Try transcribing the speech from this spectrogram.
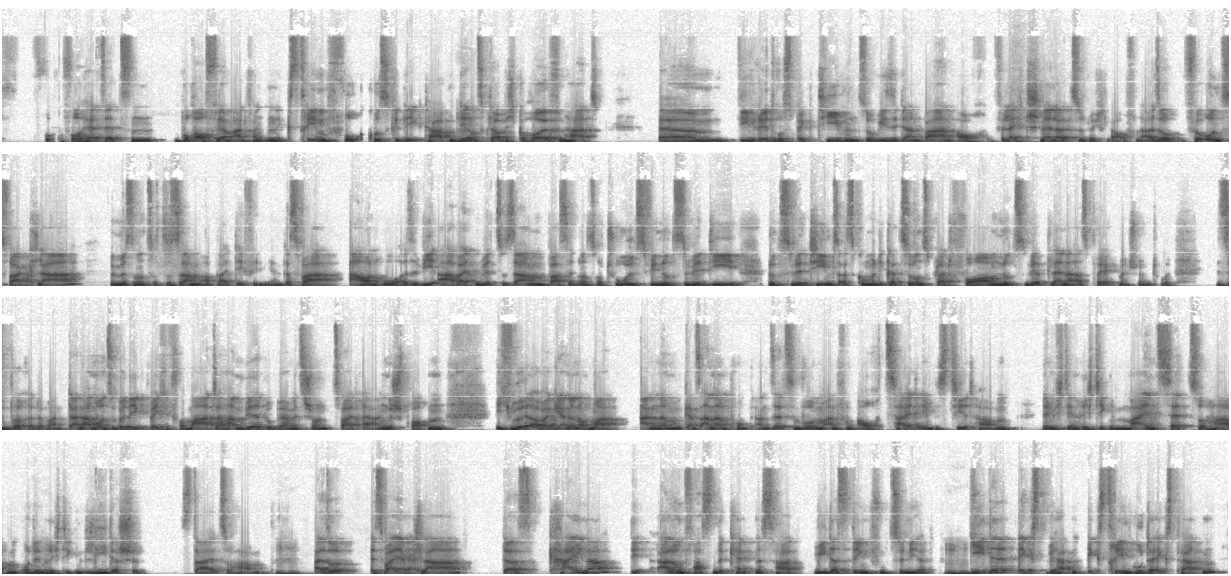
vorher setzen, worauf wir am Anfang einen extremen Fokus gelegt haben, der mhm. uns, glaube ich, geholfen hat, ähm, die Retrospektiven, so wie sie dann waren, auch vielleicht schneller zu durchlaufen. Also für uns war klar, wir müssen unsere Zusammenarbeit definieren. Das war A und O. Also wie arbeiten wir zusammen? Was sind unsere Tools? Wie nutzen wir die? Nutzen wir Teams als Kommunikationsplattform? Nutzen wir Planner als Projektmanagement-Tool? Super relevant. Dann haben wir uns überlegt, welche Formate haben wir. Du, wir haben jetzt schon zwei, drei angesprochen. Ich würde aber gerne nochmal an einem ganz anderen Punkt ansetzen, wo wir am Anfang auch Zeit investiert haben, nämlich den richtigen Mindset zu haben und den mhm. richtigen Leadership-Style zu haben. Mhm. Also es war ja klar, dass keiner die allumfassende Kenntnis hat, wie das Ding funktioniert. Mhm. Jede, wir hatten extrem gute Experten,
